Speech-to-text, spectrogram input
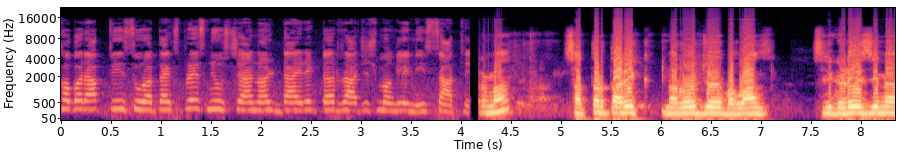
ખબર આપતી Surat express news channel director Rajesh મંગલીની સાથે. સત્તર તારીખના રોજ ભગવાન શ્રી ગણેશજીના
